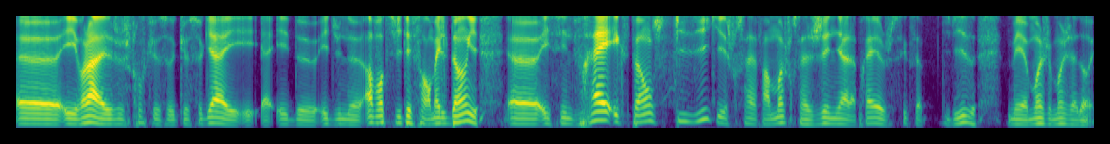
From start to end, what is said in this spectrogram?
Et voilà je, trouve que ce, que ce gars est, est- d'une inventivité formelle dingue et c'est une vraie expérience physique et je trouve ça enfin moi je trouve ça génial. Après je sais que ça divise mais moi je- moi j'ai adoré.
